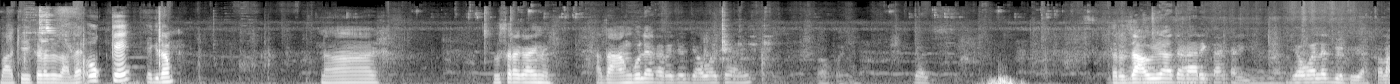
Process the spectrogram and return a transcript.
बाकी इकडं झालाय. ओके एकदम. ना दुसरा काय नाही. आता आंघोल्या करायच्या जेवायच्या आणि बस. तर जाऊया आता डायरेक्ट जेवायलाच भेटूया. चला.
